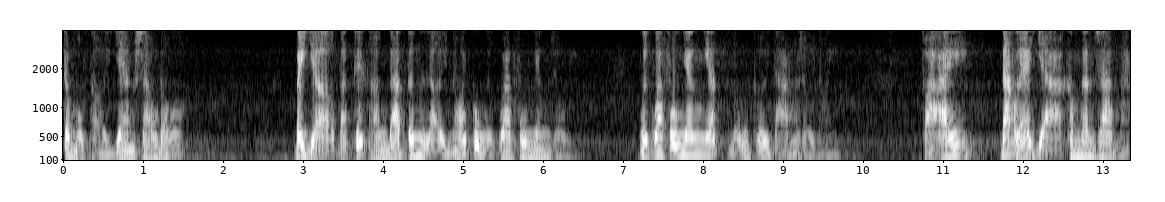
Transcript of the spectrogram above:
trong một thời gian sau đó. Bây giờ Bạch Thiết Hận đã tin lời nói của Nguyệt Hoa Phu Nhân rồi. Nguyệt Hoa Phu Nhân nhếch nụ cười thảm rồi nói. Phải, Đáng lẽ già không nên ra mặt.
